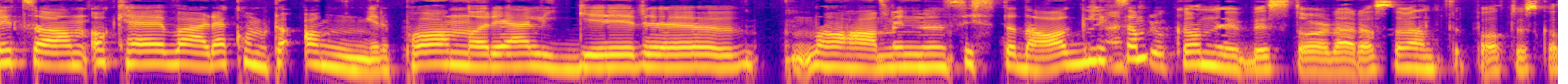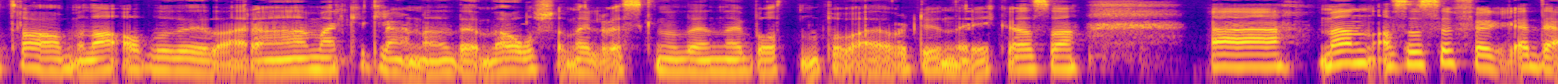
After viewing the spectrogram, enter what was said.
litt sånn ok, hva er det jeg kommer til å angre på når jeg ligger øh, og har min siste dag, liksom? Jeg tror ikke Anubi står der og så venter på at du skal ta med deg alle de der eh, merkeklærne dine, alle Chanel-veskene dine i båten på vei over til Underrike. Altså. Eh, men altså selvfølgelig det,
